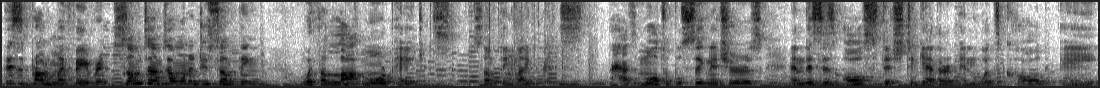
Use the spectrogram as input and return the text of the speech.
This is probably my favorite. Sometimes I wanna do something with a lot more pages, something like this has multiple signatures, and this is all stitched together in what's called a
